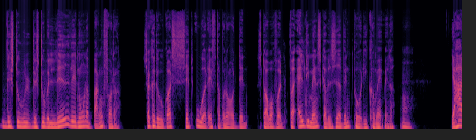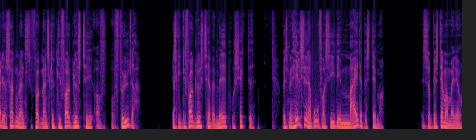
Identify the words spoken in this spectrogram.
hvis, du, hvis du vil lede ved, at nogen er bange for dig, så kan du jo godt sætte uret efter, hvornår den stopper. For, for alle de mennesker vil sidde og vente på, at de kommer af med dig. Mm. Jeg har det jo sådan, man, man skal give folk lyst til at, at følge dig. Jeg skal give folk lyst til at være med i projektet. Og hvis man hele tiden har brug for at sige, at det er mig, der bestemmer, så bestemmer man jo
